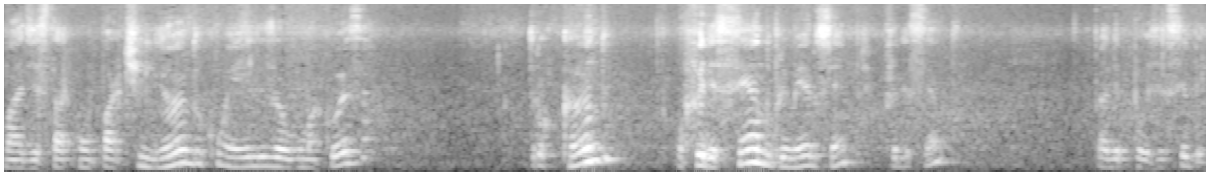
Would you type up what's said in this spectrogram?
mas de estar compartilhando com eles alguma coisa, trocando, oferecendo primeiro sempre, oferecendo, para depois receber.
